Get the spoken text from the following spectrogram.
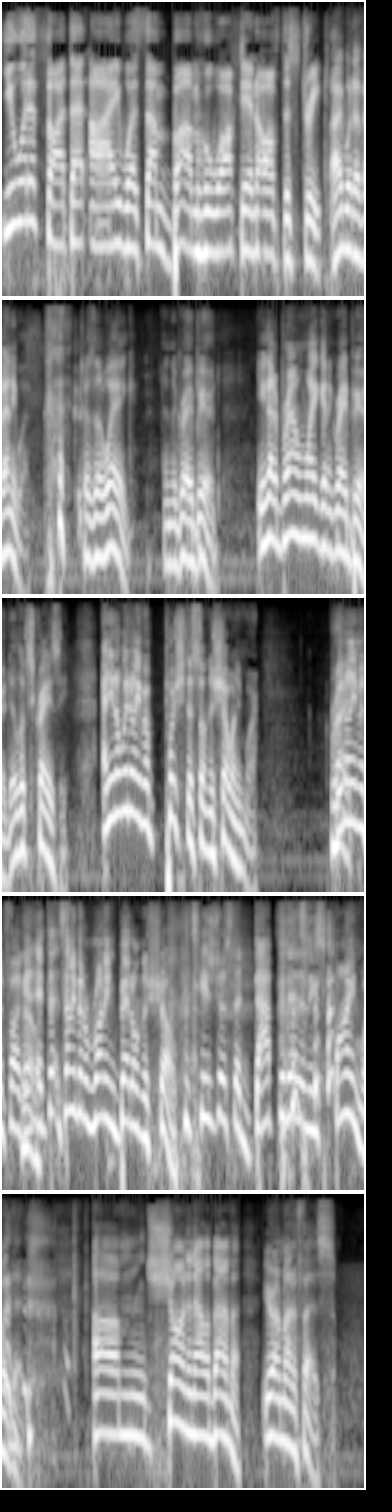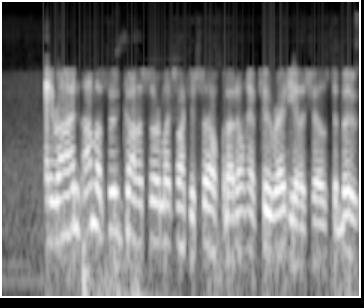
you would have thought that I was some bum who walked in off the street. I would have anyway, because of the wig and the gray beard. You got a brown wig and a gray beard. It looks crazy. And you know, we don't even push this on the show anymore. Right. We don't even fucking. No. It, it's not even a running bit on the show. he's just adapted it and he's fine with it. Um, Sean in Alabama, you're on Ron of Fez. Hey, Ron, I'm a food connoisseur much like yourself, but I don't have two radio shows to boot.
